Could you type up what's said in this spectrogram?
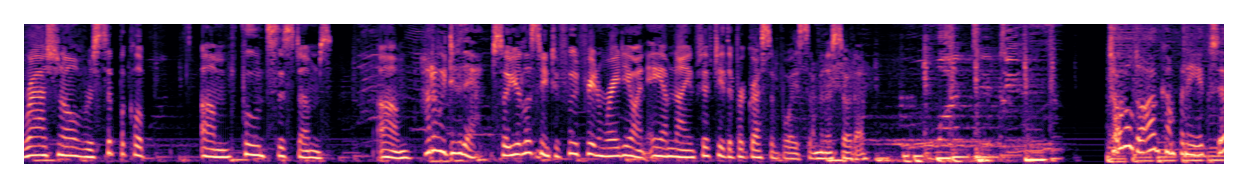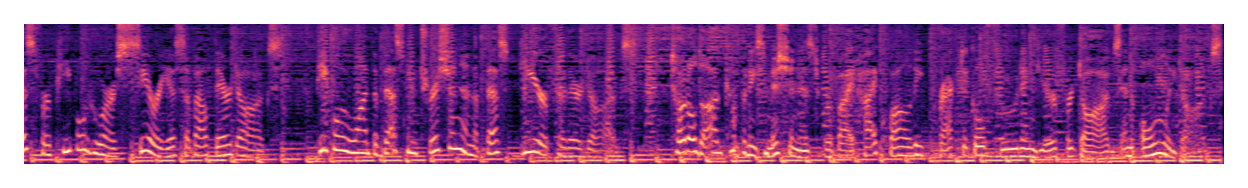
rational, reciprocal um, food systems. Um, how do we do that? So you're listening to Food Freedom Radio on AM 950, the progressive voice of Minnesota. Total Dog Company exists for people who are serious about their dogs. People who want the best nutrition and the best gear for their dogs. Total Dog Company's mission is to provide high quality, practical food and gear for dogs and only dogs.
